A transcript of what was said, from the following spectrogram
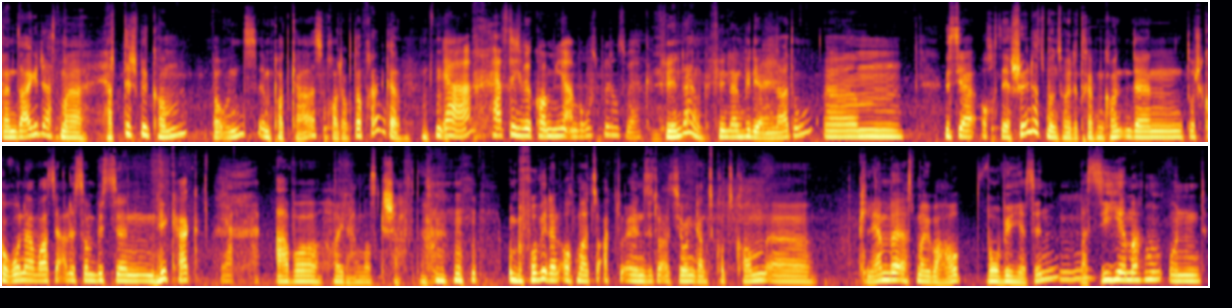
Dann sage ich erstmal herzlich willkommen bei uns im Podcast, Frau Dr. Franke. Ja, herzlich willkommen hier am Berufsbildungswerk. Vielen Dank, vielen Dank für die Einladung. Ähm, ist ja auch sehr schön, dass wir uns heute treffen konnten, denn durch Corona war es ja alles so ein bisschen Hickhack. Ja. Aber heute haben wir es geschafft. Und bevor wir dann auch mal zur aktuellen Situation ganz kurz kommen, äh, klären wir erstmal überhaupt, wo wir hier sind, was Sie hier machen und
